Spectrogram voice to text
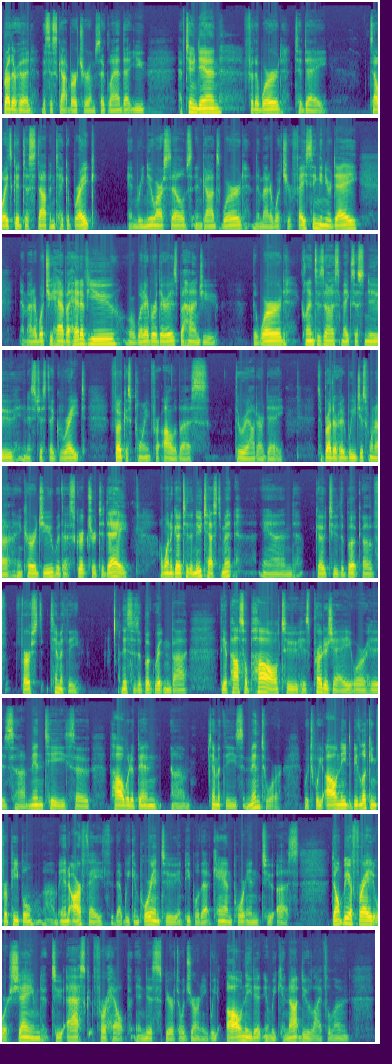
Brotherhood. This is Scott Bircher. I'm so glad that you have tuned in for the word today. It's always good to stop and take a break and renew ourselves in God's word, no matter what you're facing in your day, no matter what you have ahead of you or whatever there is behind you. The word cleanses us, makes us new, and it's just a great focus point for all of us throughout our day to Brotherhood, we just want to encourage you with a scripture today. I want to go to the New Testament and go to the book of First Timothy. This is a book written by the Apostle Paul to his protege or his uh, mentee. So, Paul would have been um, Timothy's mentor, which we all need to be looking for people um, in our faith that we can pour into and people that can pour into us. Don't be afraid or ashamed to ask for help in this spiritual journey. We all need it and we cannot do life alone.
